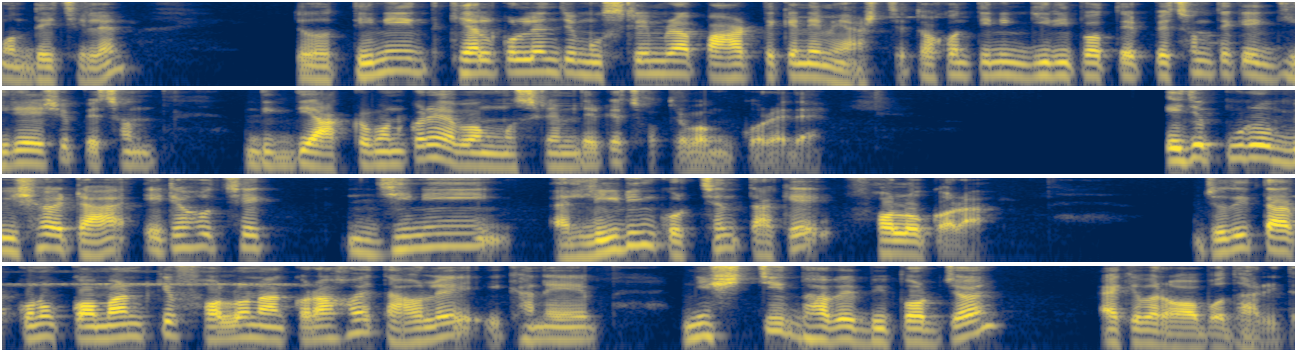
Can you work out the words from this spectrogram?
মধ্যেই ছিলেন। তো তিনি খেয়াল করলেন যে, মুসলিমরা পাহাড় থেকে নেমে আসছে। তখন তিনি গিরিপথের পেছন থেকে ঘিরে এসে পেছন দিক দিয়ে আক্রমণ করে এবং মুসলিমদেরকে ছত্রভঙ্গ করে দেয়। এই যে পুরো বিষয়টা, এটা হচ্ছে যিনি লিডিং করছেন তাকে ফলো করা। যদি তার কোনো কমান্ডকে ফলো না করা হয়, তাহলে এখানে নিশ্চিতভাবে বিপর্যয় একেবারে অবধারিত।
